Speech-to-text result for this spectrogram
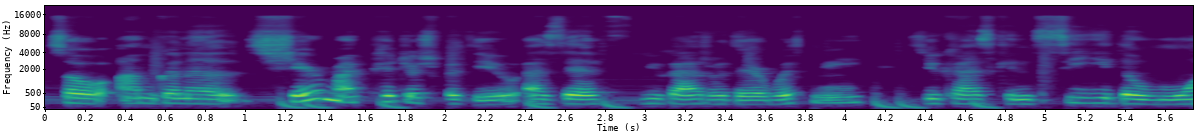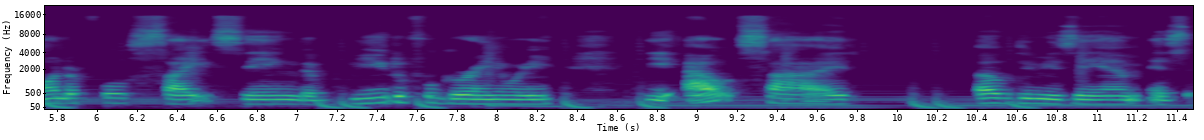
So I'm going to share my pictures with you as if you guys were there with me. So you guys can see the wonderful sightseeing, the beautiful greenery. The outside of the museum is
